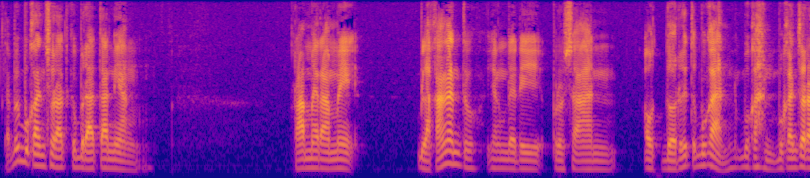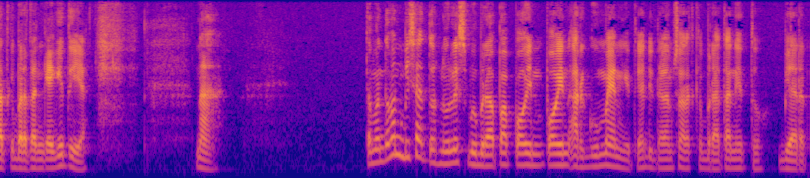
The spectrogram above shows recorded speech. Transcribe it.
Tapi bukan surat keberatan yang rame-rame belakangan tuh, yang dari perusahaan outdoor itu bukan, bukan, bukan surat keberatan kayak gitu ya. Nah, teman-teman bisa tuh nulis beberapa poin-poin argumen gitu ya di dalam surat keberatan itu biar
